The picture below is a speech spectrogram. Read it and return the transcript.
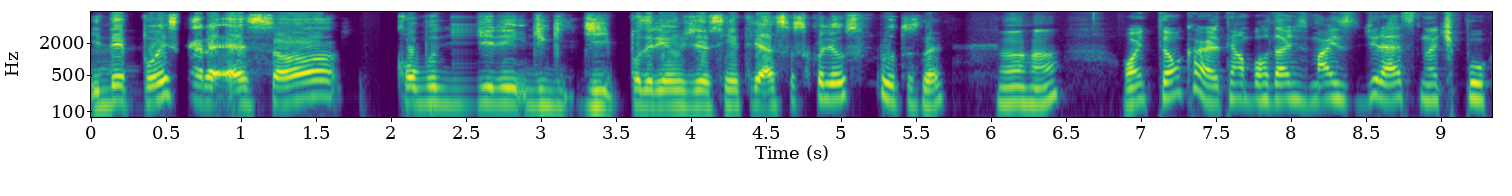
E é. depois, cara, é só como de, de, de, poderíamos dizer assim, entre aspas, escolher os frutos, né? Aham. Uhum. Ou então, cara, tem abordagens mais diretas, né? Tipo,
